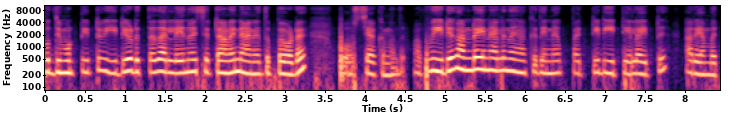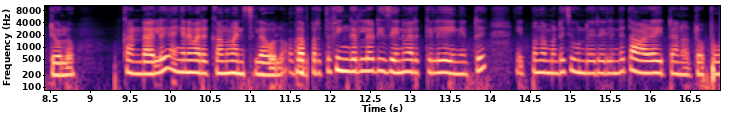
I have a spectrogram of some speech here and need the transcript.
ബുദ്ധിമുട്ടിയിട്ട് വീഡിയോ എടുത്തതല്ലേ എന്ന് വെച്ചിട്ടാണ് ഞാനിതിപ്പോൾ ഇവിടെ പോസ്റ്റ് ആക്കുന്നത്. അപ്പോൾ വീഡിയോ കണ്ടു കഴിഞ്ഞാൽ നിങ്ങൾക്ക് ഇതിനെ പറ്റി ഡീറ്റെയിൽ ആയിട്ട് അറിയാൻ പറ്റുമല്ലോ കണ്ടാൽ എങ്ങനെ വരക്കാമെന്ന് മനസ്സിലാവുമല്ലോ. അത് അപ്പുറത്ത് ഫിംഗറിലെ ഡിസൈൻ വരക്കൽ കഴിഞ്ഞിട്ട് ഇപ്പം നമ്മുടെ ചൂണ്ടുവിരലിന്റെ താഴെ ആയിട്ടാണ് കേട്ടോ. അപ്പോൾ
